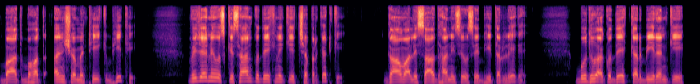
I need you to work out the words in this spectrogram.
बात बहुत अंशों में ठीक भी थी। विजय ने उस किसान को देखने की इच्छा प्रकट की। गाँव वाले सावधानी से उसे भीतर ले गए। बुधुआ को देखकर बीरन की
